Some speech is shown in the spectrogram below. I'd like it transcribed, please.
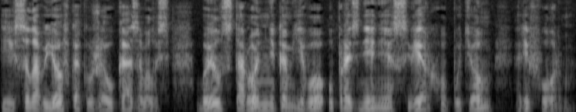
И Соловьев, как уже указывалось, был сторонником его упразднения сверху путем реформ.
